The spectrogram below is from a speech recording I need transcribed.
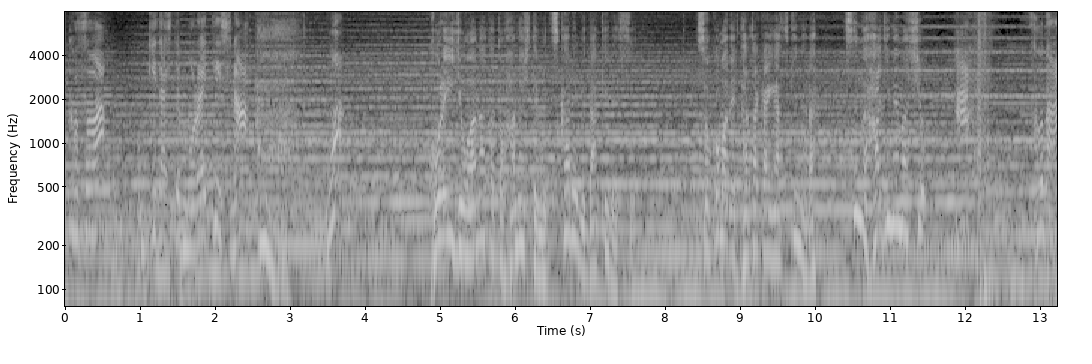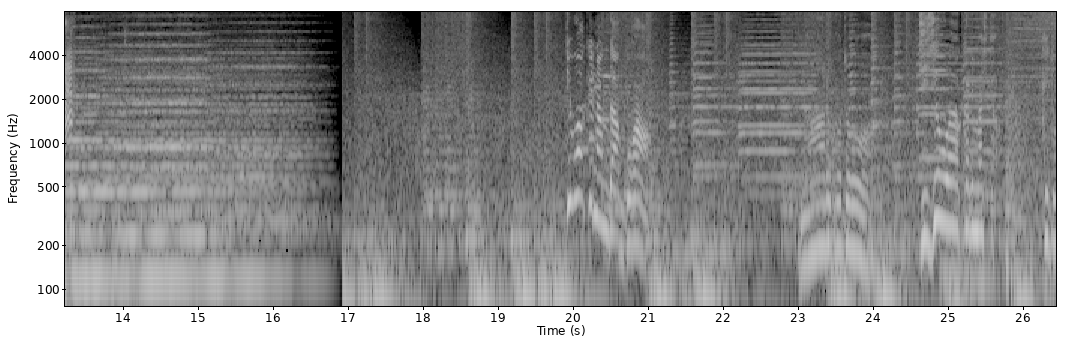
こそは本気出してもらいてえしな。はわあこれ以上あなたと話しても疲れるだけです。そこまで戦いが好きならすぐ始めましょうあそうだな。ってわけなんだご飯なるほど。事情は分かりました。けど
